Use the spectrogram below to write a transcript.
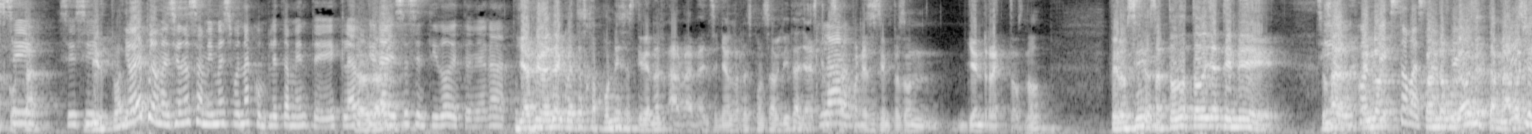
Sí, mascota sí, sí. virtual. Y ahora que lo mencionas a mí me suena completamente, ¿eh? Claro que era ese sentido de tener a tu... Y al final de cuentas japonesas querían a- a- a enseñar la responsabilidad, ya es que Claro. los japoneses siempre son bien rectos, ¿no? Pero sí, o sea, todo, todo ya tiene... Sí, o sea, un los- contexto bastante- Cuando jugabas el Tamagotchi,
